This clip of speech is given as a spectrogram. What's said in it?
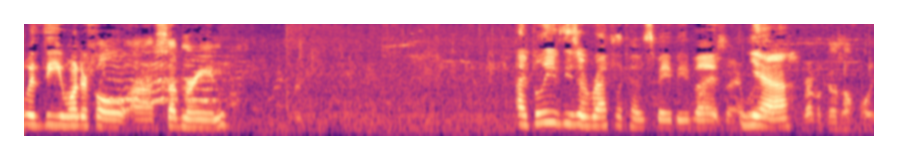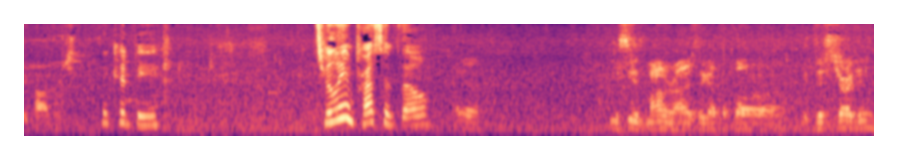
with the wonderful uh, submarine. I believe these are replicas, baby, but Saying, yeah, Replicas of 40 pounders. they could be. It's really impressive, though. Oh, yeah. You see it's motorized, they got the, uh, the discharging.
